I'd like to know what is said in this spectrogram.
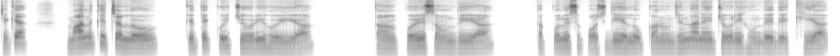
ਠੀਕ ਹੈ? ਮੰਨ ਕੇ ਚੱਲੋ ਕਿਤੇ ਕੋਈ ਚੋਰੀ ਹੋਈ ਆ, ਤਾਂ ਪੁਲਿਸ ਆਉਂਦੀ ਆ, ਤਾਂ ਪੁਲਿਸ ਪੁੱਛਦੀ ਹੈ ਲੋਕਾਂ ਨੂੰ ਜਿਨ੍ਹਾਂ ਨੇ ਚੋਰੀ ਹੁੰਦੇ ਦੇਖੀ ਆ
